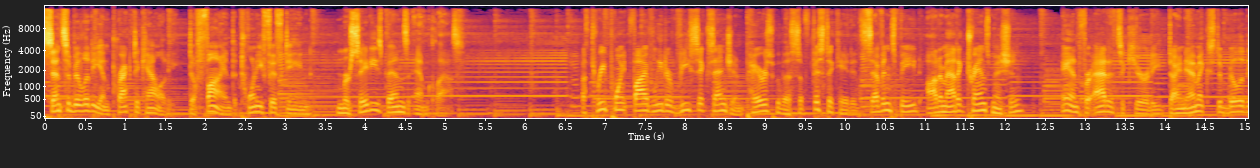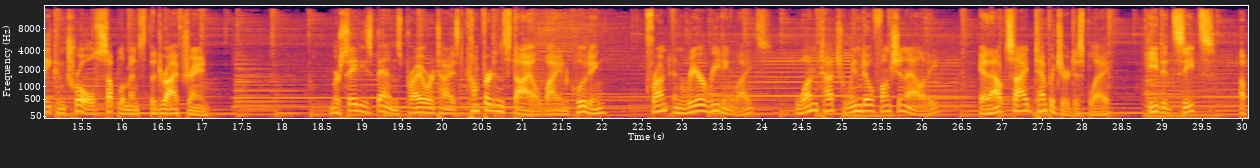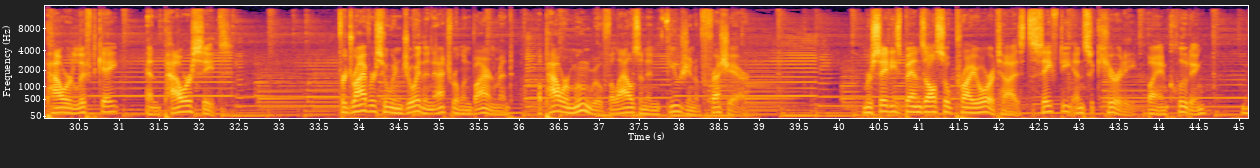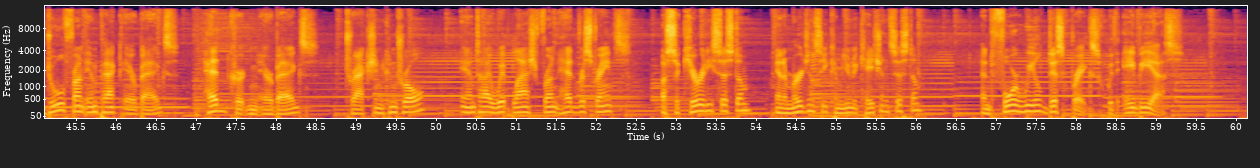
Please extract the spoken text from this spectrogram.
Sensibility and practicality define the 2015 Mercedes-Benz M-Class. A 3.5-liter V6 engine pairs with a sophisticated 7-speed automatic transmission, and for added security, dynamic stability control supplements the drivetrain. Mercedes-Benz prioritized comfort and style by including front and rear reading lights, one-touch window functionality, an outside temperature display, heated seats, a power liftgate, and power seats. For drivers who enjoy the natural environment, a power moonroof allows an infusion of fresh air. Mercedes-Benz also prioritized safety and security by including dual front impact airbags, head curtain airbags, traction control, anti-whiplash front head restraints, a security system, an emergency communication system, and four-wheel disc brakes with ABS.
